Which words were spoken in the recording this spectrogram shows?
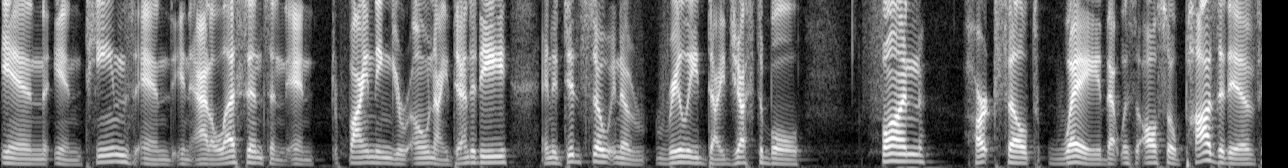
in in teens and in adolescence and and finding your own identity. And it did so in a really digestible, fun, heartfelt way that was also positive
